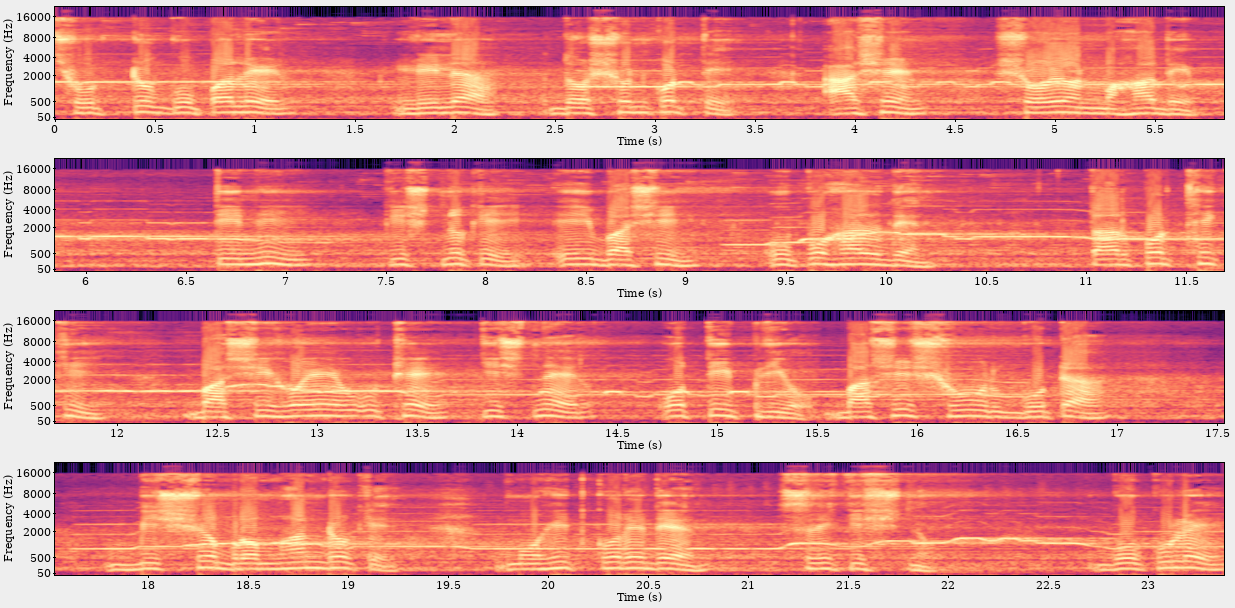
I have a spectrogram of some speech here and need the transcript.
ছোট্ট গোপালের লীলা দর্শন করতে আসেন স্বয়ং মহাদেব। তিনি কৃষ্ণকে এই বাঁশি উপহার দেন। তারপর থেকে বাঁশি হয়ে উঠে কৃষ্ণের অতি প্রিয় বাঁশির সুর গোটা বিশ্ব ব্রহ্মাণ্ডকে মোহিত করে দেন শ্রীকৃষ্ণ। গোকুলে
